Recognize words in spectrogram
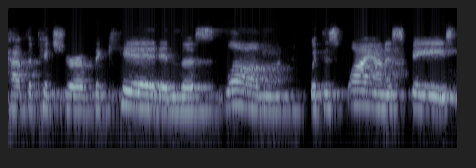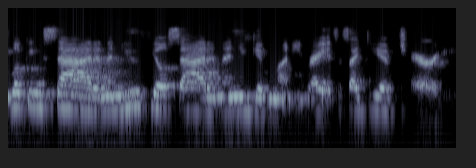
have the picture of the kid in the slum with this fly on his face looking sad, and then you feel sad, and then you give money, right? It's this idea of charity.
